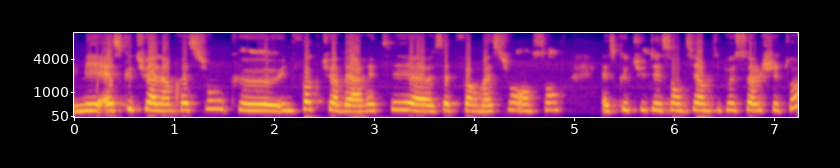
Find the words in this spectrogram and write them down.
Mais est-ce que tu as l'impression que une fois que tu avais arrêté euh, cette formation en centre, est-ce que tu t'es senti un petit peu seule chez toi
